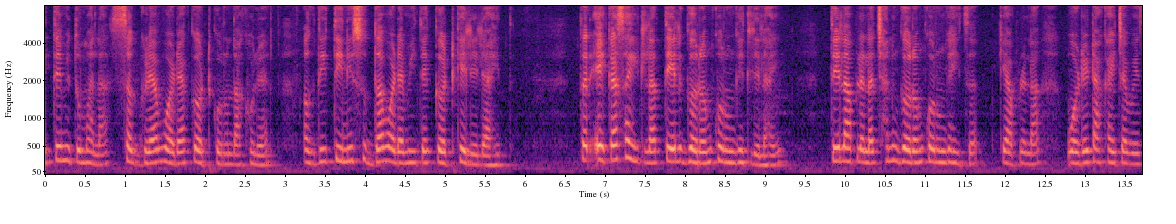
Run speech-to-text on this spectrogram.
इथे मी तुम्हाला सगळ्या वड्या कट करून दाखवल्या अगदी तिन्हीसुद्धा वड्या मी इथे कट केलेल्या आहेत. तर एका साईडला तेल गरम करून घेतलेलं आहे. तेल आपल्याला छान गरम करून घ्यायचं की आपल्याला वडे टाकायच्या वेळेस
